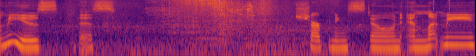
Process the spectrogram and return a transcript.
Let me use this sharpening stone and let me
